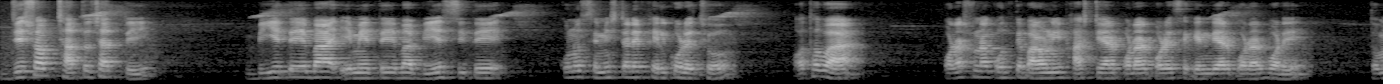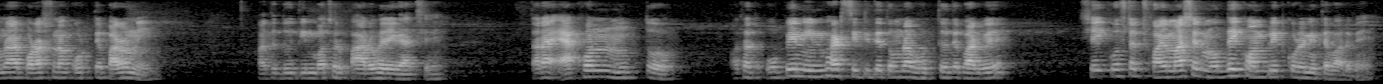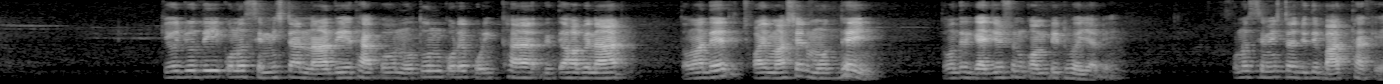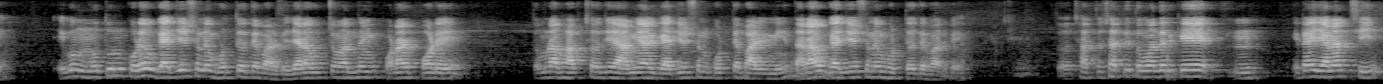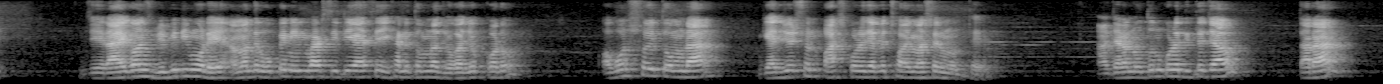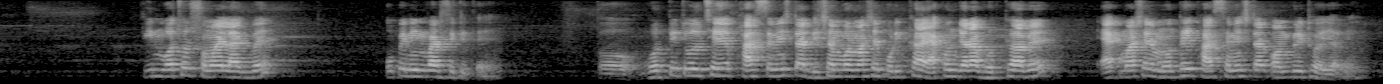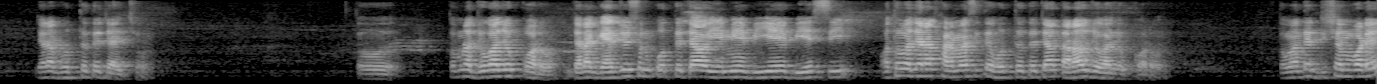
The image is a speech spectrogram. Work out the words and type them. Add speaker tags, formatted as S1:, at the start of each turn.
S1: যেসব ছাত্রছাত্রী বিএতে বা এমএতে বা বিএসসিতে কোনো সেমিস্টারে ফেল করেছ অথবা পড়াশোনা করতে পারোনি ফার্স্ট ইয়ার পড়ার পরে সেকেন্ড ইয়ার পড়ার পরে, তোমরা আর পড়াশোনা করতে পারোনি, হয়তো দুই তিন বছর পার হয়ে গেছে, তারা এখন মুক্ত, অর্থাৎ ওপেন ইউনিভার্সিটিতে তোমরা ভর্তি হতে পারবে, সেই কোর্সটা ছয় মাসের মধ্যেই কমপ্লিট করে নিতে পারবে। কেউ যদি কোনো সেমিস্টার না দিয়ে থাকো, নতুন করে পরীক্ষা দিতে হবে না তোমাদের ছয় মাসের মধ্যেই তোমাদের গ্র্যাজুয়েশন কমপ্লিট হয়ে যাবে। কোনো সেমিস্টার যদি বাদ থাকে এবং নতুন করেও গ্র্যাজুয়েশনে ভর্তি হতে পারবে, যারা উচ্চ মাধ্যমিক পড়ার পরে তোমরা ভাবছ যে আমি আর গ্র্যাজুয়েশন করতে পারিনি, তারাও গ্র্যাজুয়েশনে ভর্তি হতে পারবে। তো ছাত্রছাত্রী তোমাদেরকে এটাই জানাচ্ছি যে রায়গঞ্জ বিবিডি মোড়ে আমাদের ওপেন ইউনিভার্সিটি আছে, এখানে তোমরা যোগাযোগ করো। অবশ্যই তোমরা গ্র্যাজুয়েশন পাস করে যাবে ছয় মাসের মধ্যে। আর যারা নতুন করে দিতে চাও, তারা তিন বছর সময় লাগবে ওপেন ইউনিভার্সিটিতে। তো ভর্তি চলছে ফার্স্ট সেমিস্টার ডিসেম্বর মাসে পরীক্ষা। এখন যারা ভর্তি হবে, এক মাসের মধ্যেই ফার্স্ট সেমিস্টার কমপ্লিট হয়ে যাবে, যারা ভর্তি হতে চাইছো। তোমরা যোগাযোগ করো। যারা গ্র্যাজুয়েশন করতে চাও এম এ বিএ বিএসসি অথবা যারা ফার্মাসিতে ভর্তি হতে চাও, তারাও যোগাযোগ করো। তোমাদের ডিসেম্বরে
